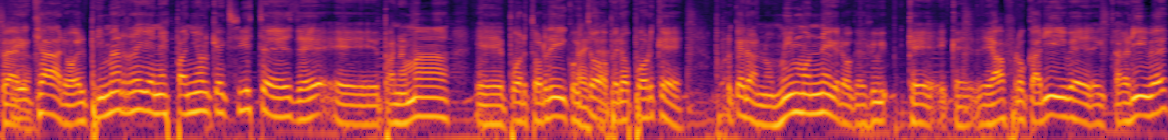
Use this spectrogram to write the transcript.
Claro. eh, claro, el primer reggae en español que existe es de eh, Panamá, eh, Puerto Rico y Ahí todo. está. ¿Pero por qué? Porque eran los mismos negros que, que, que de Afro-Caribe, de Caribe,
